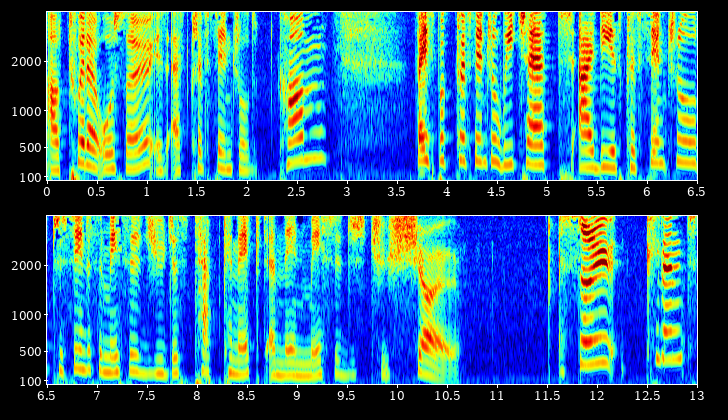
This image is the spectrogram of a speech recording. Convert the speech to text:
Our Twitter also is at cliffcentral.com. Facebook Cliff Central, WeChat ID is Cliff Central. To send us a message, you just tap connect and then message to show. So, Clint,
